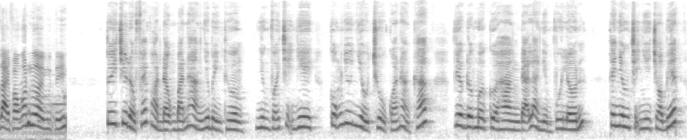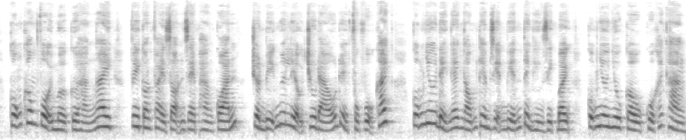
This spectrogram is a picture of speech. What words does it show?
giải phóng con người một tí. Tuy chưa được phép hoạt động bán hàng như bình thường, nhưng với chị Nhi cũng như nhiều chủ quán hàng khác, việc được mở cửa hàng đã là niềm vui lớn. Thế nhưng chị Nhi cho biết cũng không vội mở cửa hàng ngay vì còn phải dọn dẹp hàng quán, chuẩn bị nguyên liệu chu đáo để phục vụ khách, cũng như để nghe ngóng thêm diễn biến tình hình dịch bệnh cũng như nhu cầu của khách hàng.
